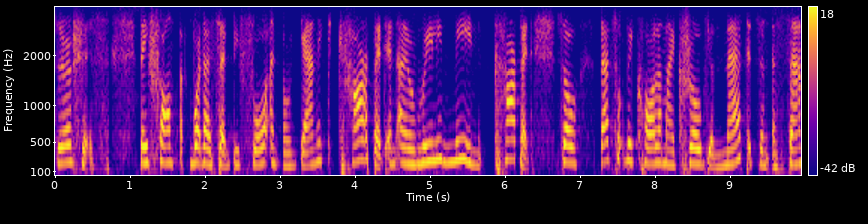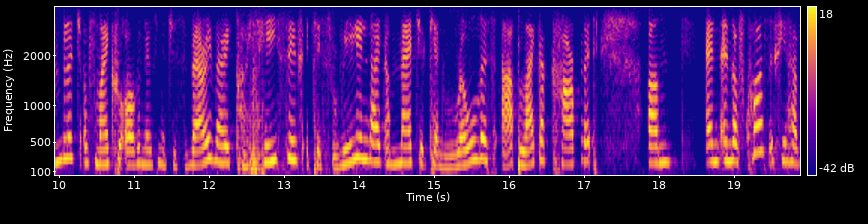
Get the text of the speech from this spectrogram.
surface, they form what I said before, an organic carpet. And I really mean carpet. So that's what we call a microbial mat. It's an assemblage of microorganisms which is very, very cohesive. It is really like a mat. You can roll this up like a carpet. Um, and, and of course, if you have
